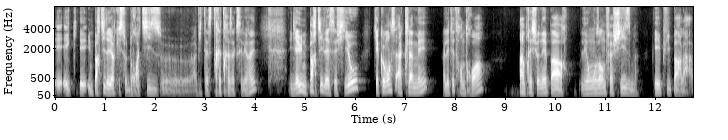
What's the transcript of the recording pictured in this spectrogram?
et, une partie d'ailleurs qui se droitise euh, à vitesse très très accélérée, il y a eu une partie de la SFIO qui a commencé à clamer, à l'été 33, impressionné par les 11 ans de fascisme et puis par la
